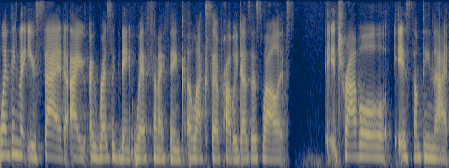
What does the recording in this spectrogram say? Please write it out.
one thing that you said I, I resonate with, and I think Alexa probably does as well. It's travel is something that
